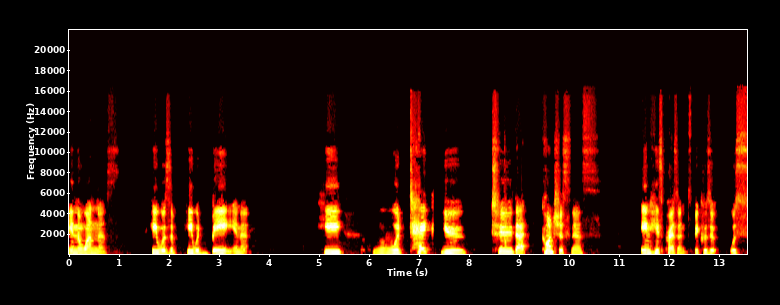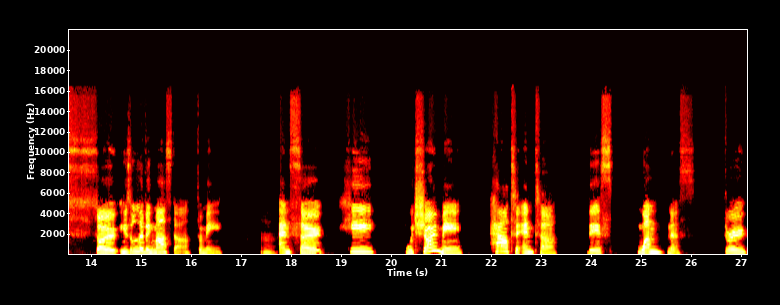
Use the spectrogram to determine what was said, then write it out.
in the oneness. He was a he would be in it. He would take you to that consciousness in his presence because it was so he's a living master for me. Mm. And so he would show me how to enter this oneness through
